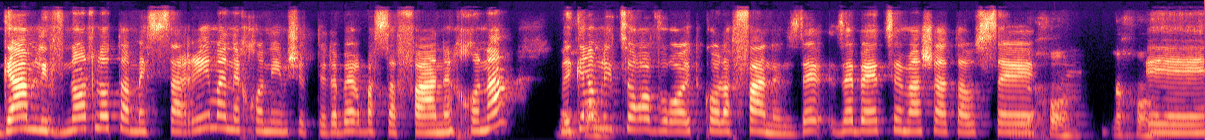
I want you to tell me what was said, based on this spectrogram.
גם לבנות לו את המסרים הנכונים שתדבר בשפה הנכונה, נכון. וגם ליצור עבורו את כל הפאנל. זה, זה בעצם מה שאתה עושה נכון, נכון. אה,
